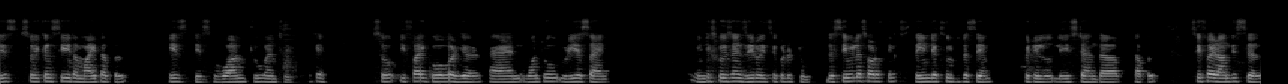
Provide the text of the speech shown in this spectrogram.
this so you can see the my tuple is this one two and three okay? So if i go over here and want to reassign index position 0 is equal to 2 the similar sort of things the index will be the same between list and the tuple so if i run this cell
